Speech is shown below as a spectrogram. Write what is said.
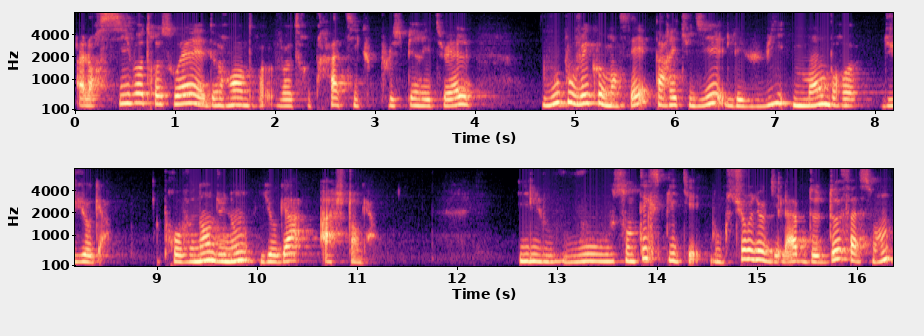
Alors si votre souhait est de rendre votre pratique plus spirituelle, vous pouvez commencer par étudier les huit membres du yoga, provenant du nom Yoga Ashtanga. Ils vous sont expliqués donc sur YogiLab de deux façons,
